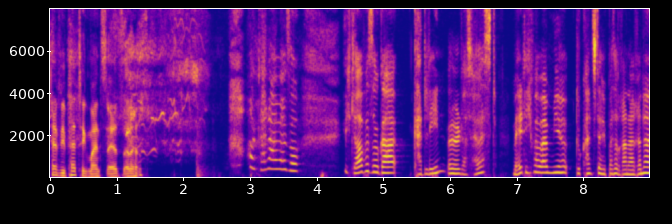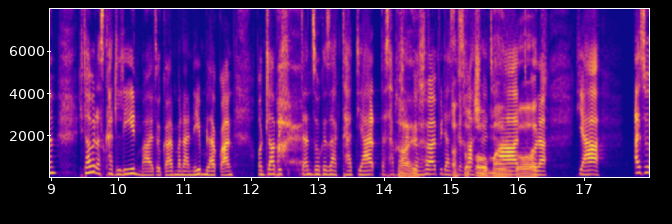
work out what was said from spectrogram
Heavy Petting meinst du jetzt, oder? Und dann aber so, ich glaube sogar, Kathleen, wenn du das hörst, melde dich mal bei mir. Du kannst dich da besser dran erinnern. Ich glaube, dass Kathleen mal sogar mal daneben lag und, und glaube ich, dann so gesagt hat, ja, das habe ich ja gehört, wie das Ach so, geraschelt oh mein hat. Gott. Oder ja, also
